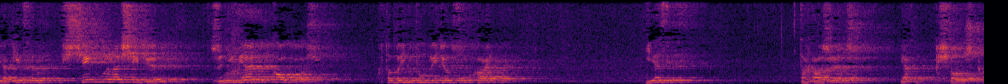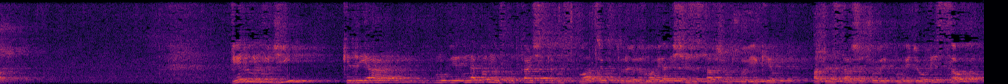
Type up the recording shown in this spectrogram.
jak jestem wściekły na siebie, że nie miałem kogoś, kto by mi powiedział, słuchaj, jest taka rzecz jak książka. Wielu ludzi, kiedy ja mówię, na pewno spotkaliście się z taką sytuacją, w której rozmawialiście ze starszym człowiekiem, a ten starszy człowiek powiedział, wiesz co,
